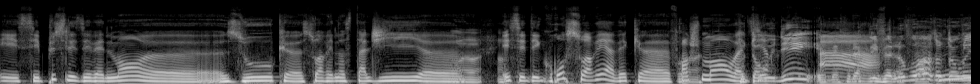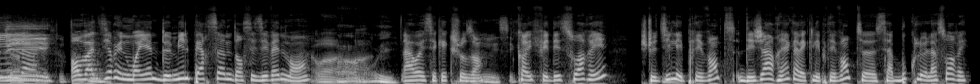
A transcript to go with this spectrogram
Et c'est plus les événements euh, Zouk, euh, soirée nostalgie. euh, Ouais, ouais. Et c'est des grosses soirées avec, euh, franchement, on va Tonton dire. Woody, eh ben, il faudrait Ah. le voir. Woody. On va dire une moyenne de 1000 personnes dans ces événements. hein. Ouais, Ah, ouais. oui. Ah ouais, c'est quelque chose. Hein. Oui, Quand il fait des soirées, je te dis, les préventes, déjà rien qu'avec les préventes, ça boucle la soirée.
